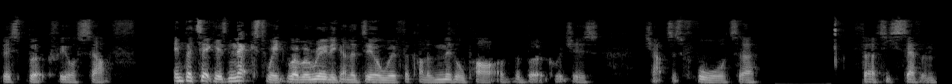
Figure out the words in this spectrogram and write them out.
this book for yourself. In particular, it's next week where we're really going to deal with the kind of middle part of the book, which is chapters 4 to 37.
